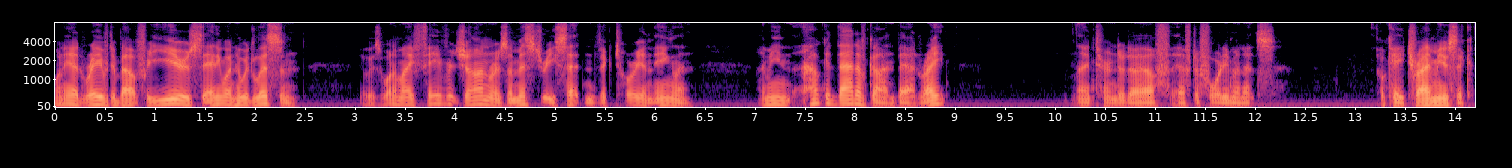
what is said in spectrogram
one I had raved about for years to anyone who would listen. It was one of my favorite genres, a mystery set in Victorian England. I mean, how could that have gone bad, right? I turned it off after 40 minutes. Okay, try music.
